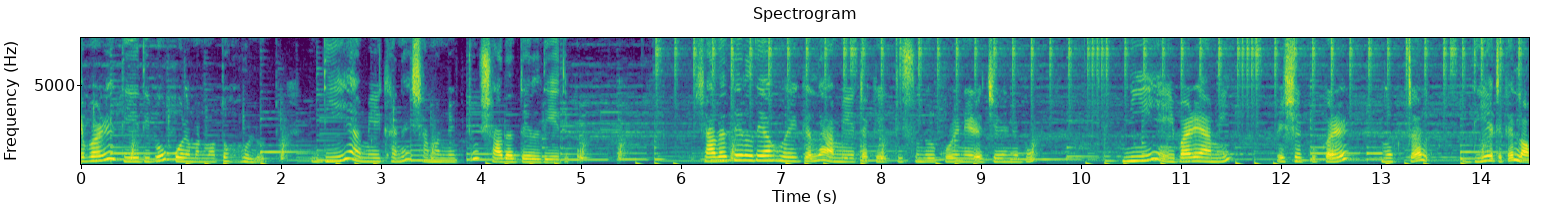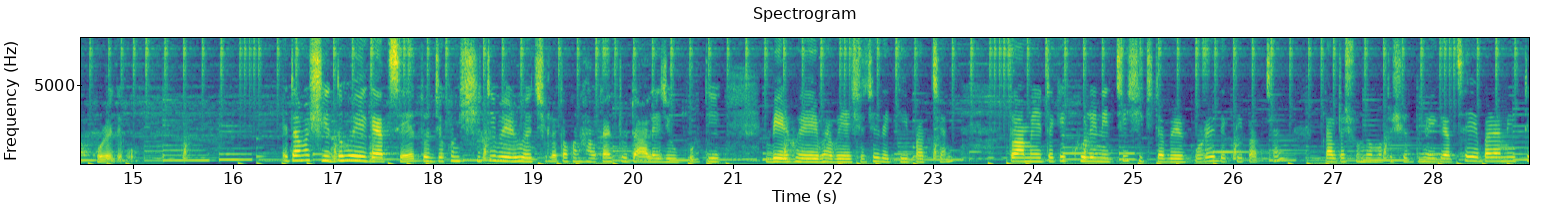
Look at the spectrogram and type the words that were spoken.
এবারে দিয়ে দিব পরিমাণ মতো হলুদ। দিয়ে আমি এখানে সামান্য একটু সাদা তেল দিয়ে দিব। সাদা তেল দেওয়া হয়ে গেলে আমি এটাকে একটু সুন্দর করে নেড়ে চেড়ে নেব। নিয়ে এবারে আমি প্রেশার কুকারের মুখটা দিয়ে এটাকে লক করে দেব। এটা আমার সিদ্ধ হয়ে গেছে। তো যখন সিটি বের হয়েছিল, তখন হালকা একটু ডাল যে উপর দিয়ে বের হয়ে এভাবে এসেছে, দেখতেই পাচ্ছেন। তো আমি এটাকে খুলে নিচ্ছি, সিটিটা বের করে দেখতেই পাচ্ছেন। ডালটা সুন্দর মতো সিদ্ধ হয়ে গেছে। এবার আমি একটি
